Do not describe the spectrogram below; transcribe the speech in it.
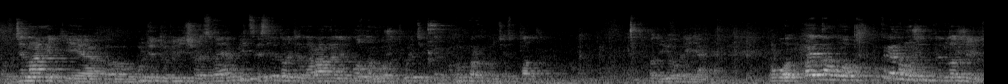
в динамике э, будет увеличивать свои амбиции, следовательно, рано или поздно может выйти, как выпорхнуть из-под под ее влиянием. Вот, поэтому Украина может предложить,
